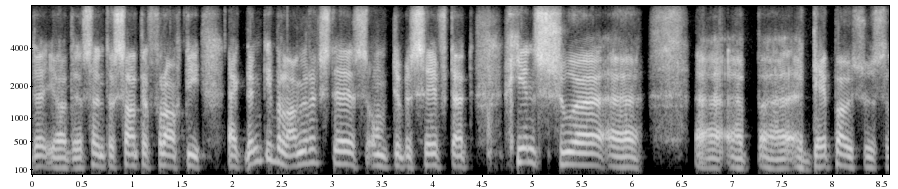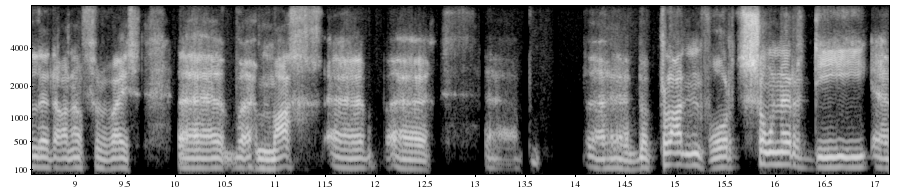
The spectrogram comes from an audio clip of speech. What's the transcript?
ja, dis 'n interessante vraag. Die ek dink die belangrikste is om te besef dat geen so 'n uh, 'n 'n uh, depo soos hulle daarna verwys uh mag uh uh, uh uh, beplan word sonder die uh,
